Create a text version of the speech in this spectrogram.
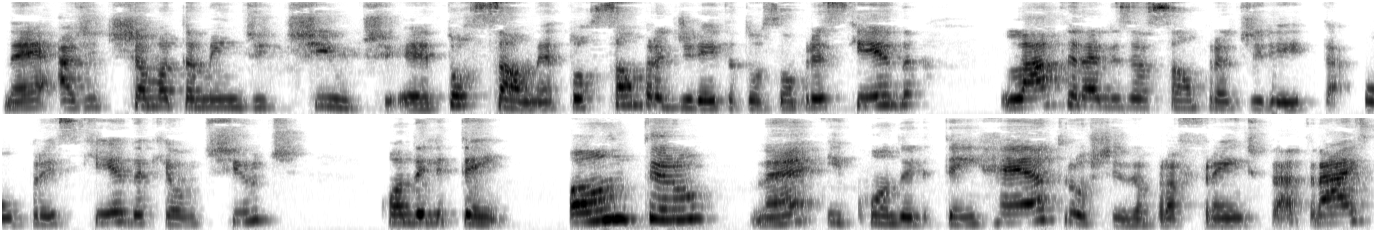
né, a gente chama também de tilt, é, torção, né, torção para a direita, torção para a esquerda, lateralização para a direita ou para a esquerda, que é o tilt, quando ele tem antero, né, e quando ele tem retro, ou chega para frente, para trás,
